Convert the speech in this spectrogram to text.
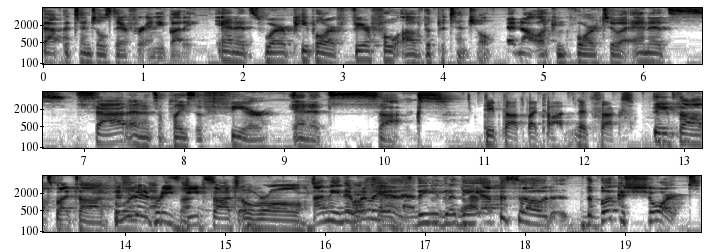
that potential's there for anybody. And it's where people are fearful of the potential and not looking forward to it. And it's sad and it's a place of fear and it sucks. Deep thoughts by Todd. It sucks. Deep thoughts by Todd. this has been a pretty sucks. deep thoughts overall I mean, it really is. The, the the episode, the book is short,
